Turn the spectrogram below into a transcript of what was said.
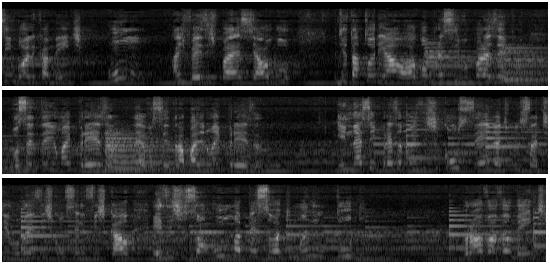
simbolicamente, um às vezes parece algo ditatorial, algo opressivo. Por exemplo, você tem uma empresa, né? você trabalha numa empresa. E nessa empresa não existe conselho administrativo, não existe conselho fiscal, existe só uma pessoa que manda em tudo provavelmente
